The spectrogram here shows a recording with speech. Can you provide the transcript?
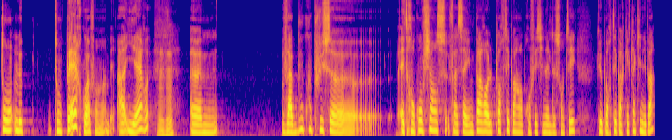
ton, le, ton père, quoi, enfin, à hier, Mhm. euh, va beaucoup plus euh, être en confiance face à une parole portée par un professionnel de santé que portée par quelqu'un qui n'est pas.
